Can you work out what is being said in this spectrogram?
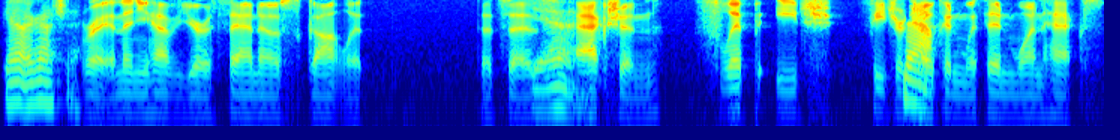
Yeah, I gotcha. Right, and then you have your Thanos Gauntlet that says Yeah. action flip each feature Snap. token within one hex.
